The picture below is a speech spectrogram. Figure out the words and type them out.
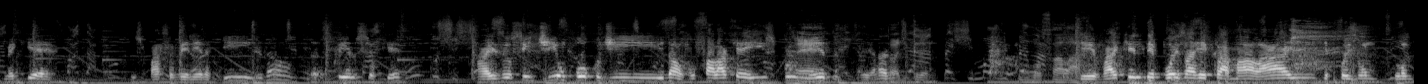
como é que é? Eles passam veneno aqui, não, tranquilo, não sei o quê. Mas eu sentia um pouco de. Não, vou falar que é isso por É. medo, tá? Pode crer. Não vou falar. Porque vai que ele depois vai reclamar lá e depois vão, vão,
